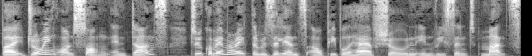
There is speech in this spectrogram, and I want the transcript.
by drawing on song and dance to commemorate the resilience our people have shown in recent months.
